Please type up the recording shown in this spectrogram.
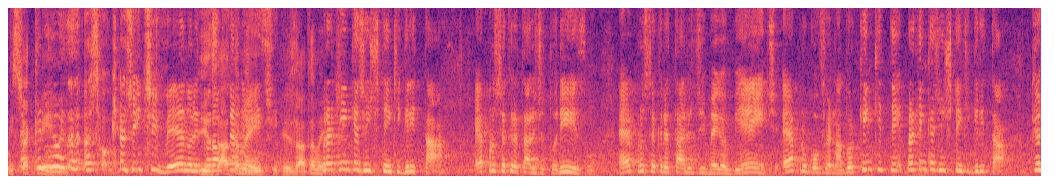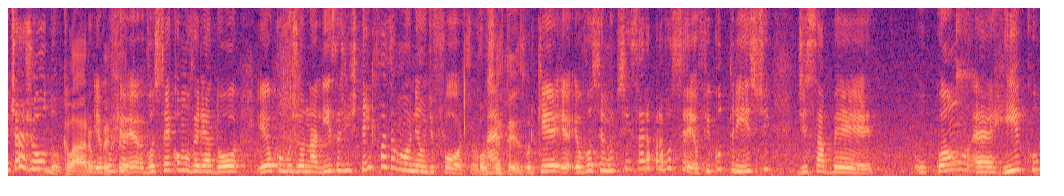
Isso é, é crime. crime. É só o que a gente vê no litoral Exatamente, cearense. exatamente. Para quem que a gente tem que gritar? É para o secretário de turismo? É para o secretário de meio ambiente? É para o governador? Quem que tem? Para quem que a gente tem que gritar? Porque eu te ajudo. Claro, eu. Porque eu, você como vereador, eu como jornalista, a gente tem que fazer uma união de forças, Com né? certeza. Porque eu, eu vou ser muito sincera para você. Eu fico triste de saber o quão é rico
